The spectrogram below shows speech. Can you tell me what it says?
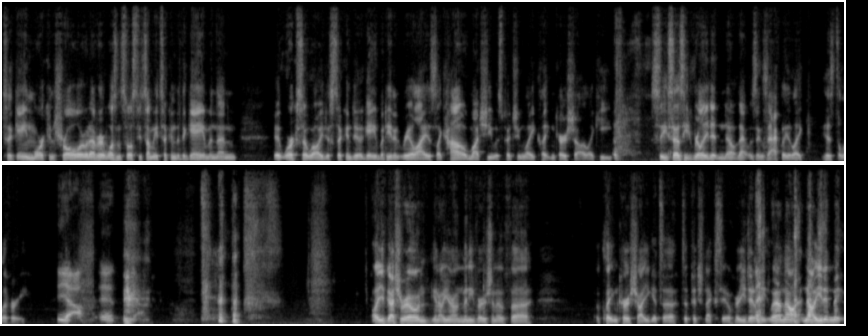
to gain more control or whatever. It wasn't supposed to be something he took into the game, and then it worked so well. He just took into a game, but he didn't realize like how much he was pitching like Clayton Kershaw. Like he, so he says he really didn't know that was exactly like his delivery. Yeah. It, yeah. oh, you've got your own, you know, your own mini version of uh of Clayton Kershaw. You get to to pitch next to, or you didn't. well, no, no, you didn't make.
